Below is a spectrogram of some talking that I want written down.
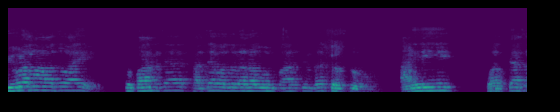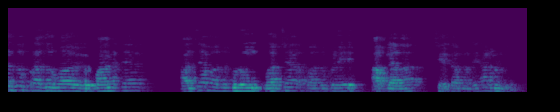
पिवळा मावा जो आहे तो पानाच्या खालच्या बाजूला राहून पानातील रस शोषतो आणि त्याचा जो प्रादुर्भाव आहे, पानाच्या खालच्या बाजूकडून वरच्या बाजूकडे आपल्याला शेतामध्ये आढळून येतो.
